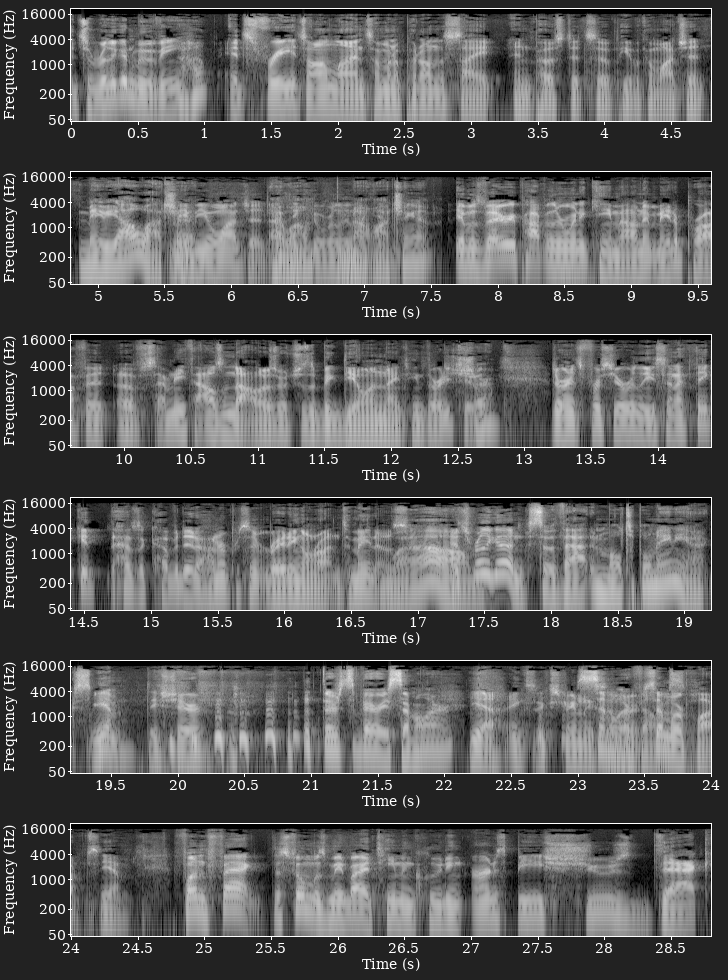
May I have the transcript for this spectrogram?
It's a really good movie. Uh-huh. It's free, it's online, so I'm going to put it on the site and post it so people can watch it. Maybe I'll watch it. Maybe you'll watch it. I, think won't. you'll really I'm like not it. watching it. It was very popular when it came out. It made a profit of $70,000, which was a big deal in 1932 Sure. during its first year release. And I think it has a coveted 100% rating on Rotten Tomatoes. Wow, It's really good. So that and multiple maniacs. Yeah, they share. They're very similar. yeah, ex- extremely Similar similar. films. Similar plots. Yeah. Fun fact: This film was made by a team including Ernest B. Schoedsack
